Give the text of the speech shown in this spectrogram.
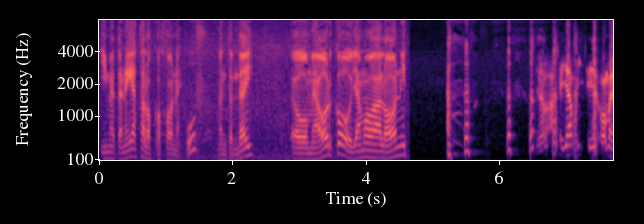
y me tenéis hasta los cojones. uf, ¿Me entendéis? O me ahorco o llamo a los ovnis. Ja, ja, home,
